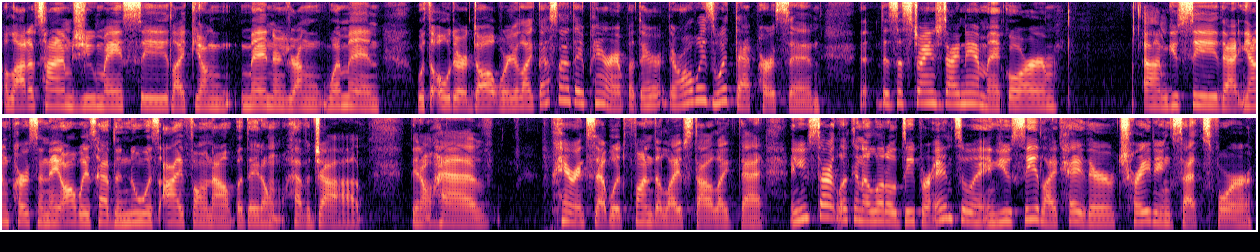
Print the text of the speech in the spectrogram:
A lot of times you may see like young men or young women with older adult where you're like, that's not their parent, but they're they're always with that person. There's a strange dynamic. Or um, you see that young person, they always have the newest iPhone out, but they don't have a job. They don't have parents that would fund a lifestyle like that. And you start looking a little deeper into it and you see, like, hey, they're trading sex for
